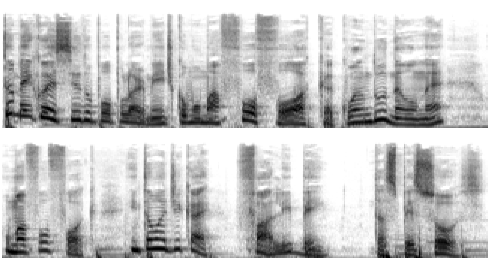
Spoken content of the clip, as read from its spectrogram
também conhecido popularmente como uma fofoca, quando não, né? Uma fofoca. Então a dica é: fale bem das pessoas.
